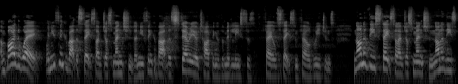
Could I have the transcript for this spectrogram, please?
And by the way, when you think about the states I've just mentioned, and you think about the stereotyping of the Middle East as failed states and failed regions, none of these states that I've just mentioned, none of these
